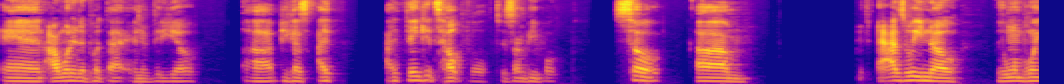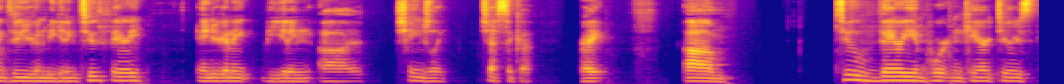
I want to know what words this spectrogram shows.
and I wanted to put that in a video uh, because I I think it's helpful to some people. So, um, as we know, with 1.2, you're going to be getting Tooth Fairy, and you're going to be getting uh, Changeling, Jessica, right? Um, two very important characters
